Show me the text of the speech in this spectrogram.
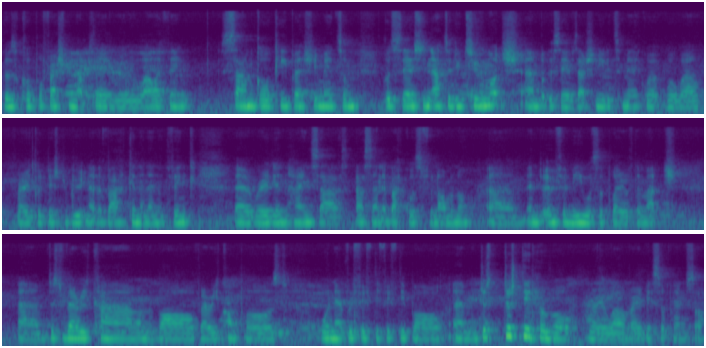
there's a couple of freshmen that played really well. I think Sam goalkeeper. She made some good saves. She didn't have to do too much, um, but the saves that she needed to make were, were well. Very good distributing at the back, and then I think uh, Reagan Heinz, our, our centre back, was phenomenal. Um, and, and for me, was the player of the match. Um, just very calm on the ball, very composed, won every 50-50 ball, um, and just just did her role very well, very disciplined. So.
